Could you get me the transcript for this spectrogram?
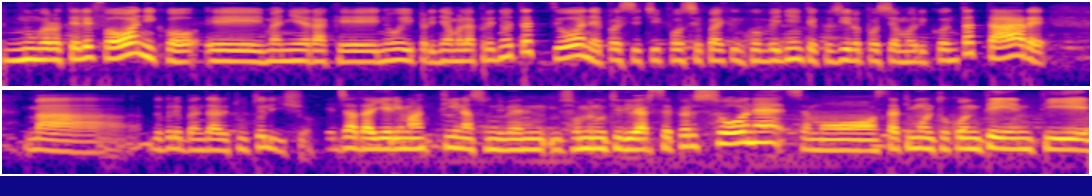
numero telefonico in maniera che noi prendiamo la prenotazione, poi se ci fosse qualche inconveniente così lo possiamo ricontattare, ma dovrebbe andare tutto liscio. Già da ieri mattina sono, venute diverse persone, siamo stati molto contenti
